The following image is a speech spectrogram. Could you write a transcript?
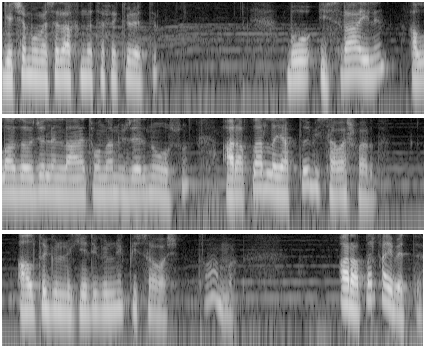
Geçen bu mesele hakkında tefekkür ettim. Bu İsrail'in Allah Azze ve Celle'nin laneti onların üzerine olsun. Araplarla yaptığı bir savaş vardı. 6 günlük, 7 günlük bir savaş. Tamam mı? Araplar kaybetti.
